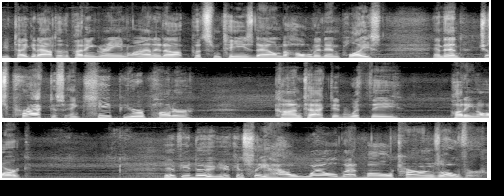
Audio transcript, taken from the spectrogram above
You take it out to the putting green, line it up, put some tees down to hold it in place, and then just practice and keep your putter contacted with the putting arc. If you do, you can see how well that ball turns over.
